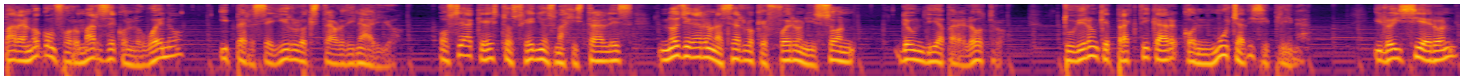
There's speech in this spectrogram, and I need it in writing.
para no conformarse con lo bueno y perseguir lo extraordinario. O sea que estos genios magistrales no llegaron a ser lo que fueron y son de un día para el otro. Tuvieron que practicar con mucha disciplina. Y lo hicieron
